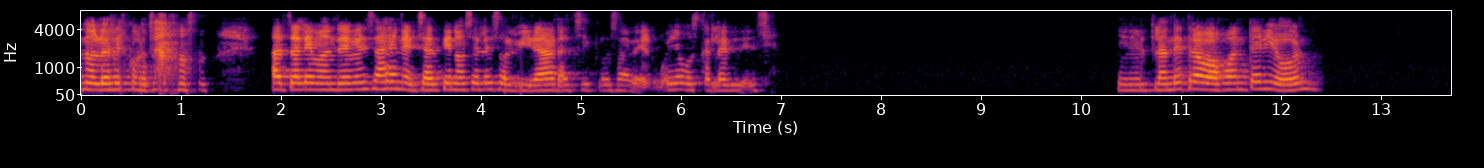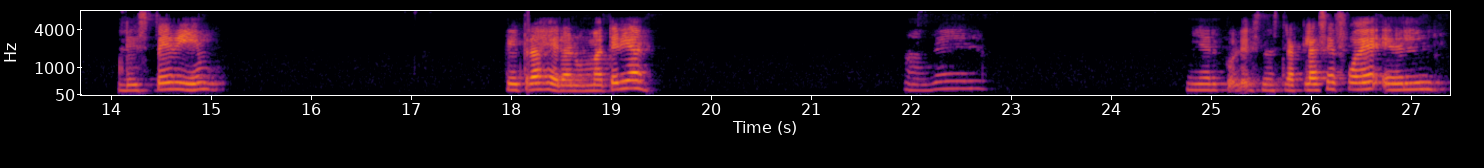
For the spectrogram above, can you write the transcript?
No lo he recordado. Hasta le mandé mensaje en el chat que no se les olvidara, chicos. A ver, voy a buscar la evidencia. En el plan de trabajo anterior les pedí que trajeran un material. A ver, miércoles. Nuestra clase fue el...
